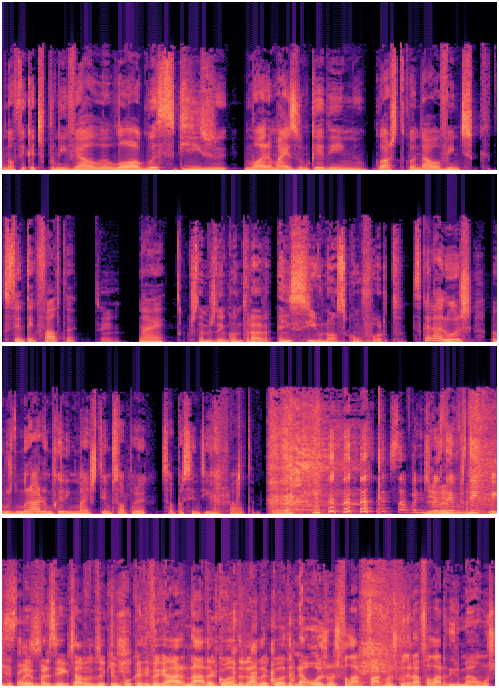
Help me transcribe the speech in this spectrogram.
não fica disponível logo a seguir, demora mais um bocadinho. Gosto quando há ouvintes que, que sentem falta, sim. Não é? Gostamos de encontrar em si o nosso conforto. Se calhar hoje vamos demorar um bocadinho mais tempo só para, só para sentirem falta. só para nos fazermos Bem difíceis. parecia que estávamos aqui um pouco a divagar, nada contra, nada contra. Não, hoje vamos falar de facto, vamos continuar a falar de irmãos,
